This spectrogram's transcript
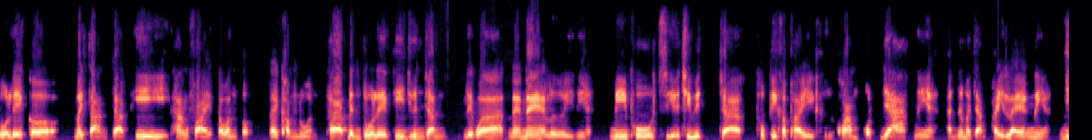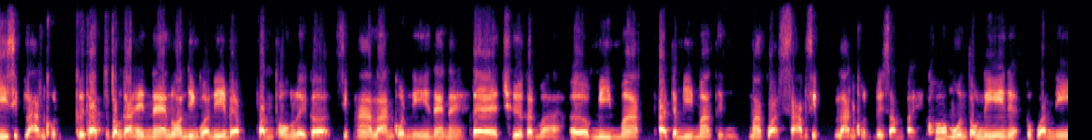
ตัวเลขก็ไม่ต่างจากที่ทางฝ่ายตะวันตกได้คำนวณ ถ้าเป็นตัวเลขที่ยืนยัน เรียกว่าแน่ ๆ เลยเนี่ยมีผู้เสียชีวิตจากทุพพิกภัยคือความอดอยากเนี่ยอันเนื่องมาจากภัยแล้งเนี่ย20ล้านคน คือถ้าจะต้องการให้แน่นอนยิ่งกว่านี้แบบฟันธงเลยก็ 15 ล้านคนนี้แน่ ๆ แต่เชื่อกันว่าเออมีมาก อาจจะมีมากถึงมากกว่า 30 ล้านคนด้วยซ้ำไป ข้อมูลตรงนี้เนี่ยทุกวันนี้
